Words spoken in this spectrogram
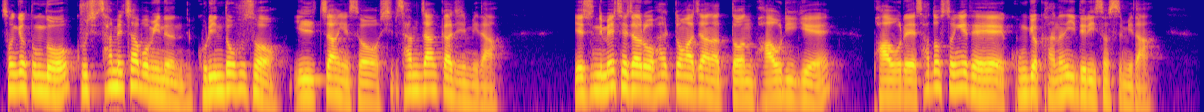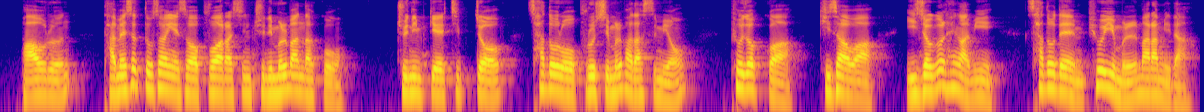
성경 통도 93일차 범위는 고린도 후서 1장에서 13장까지입니다. 예수님의 제자로 활동하지 않았던 바울이기에 바울의 사도성에 대해 공격하는 이들이 있었습니다. 바울은 담에색 도상에서 부활하신 주님을 만났고 주님께 직접 사도로 부르심을 받았으며 표적과 기사와 이적을 행함이 사도된 표임을 말합니다.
